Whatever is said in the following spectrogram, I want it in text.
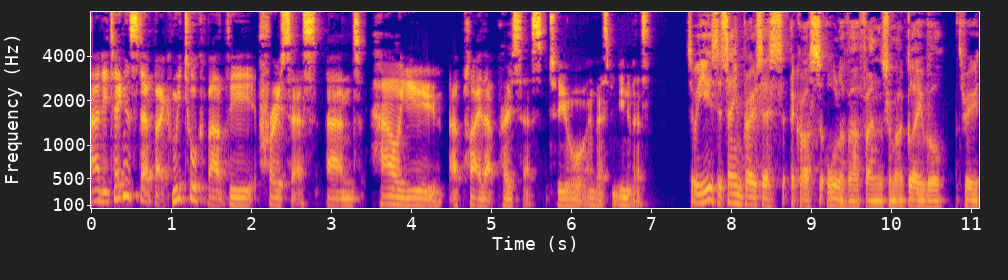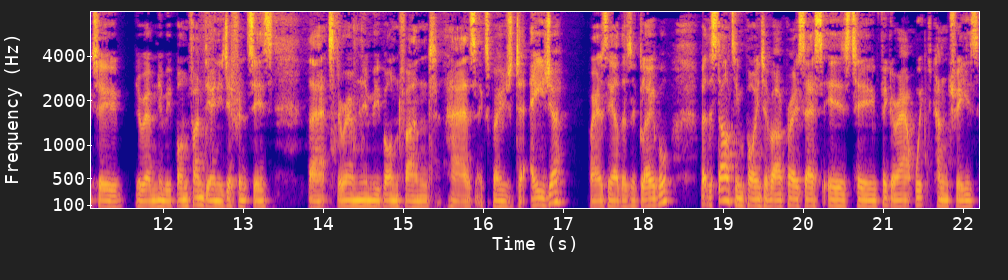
Andy, taking a step back, can we talk about the process and how you apply that process to your investment universe? So we use the same process across all of our funds from our global through to the renminbi bond fund. The only difference is that the renminbi bond fund has exposure to Asia, whereas the others are global. But the starting point of our process is to figure out which countries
